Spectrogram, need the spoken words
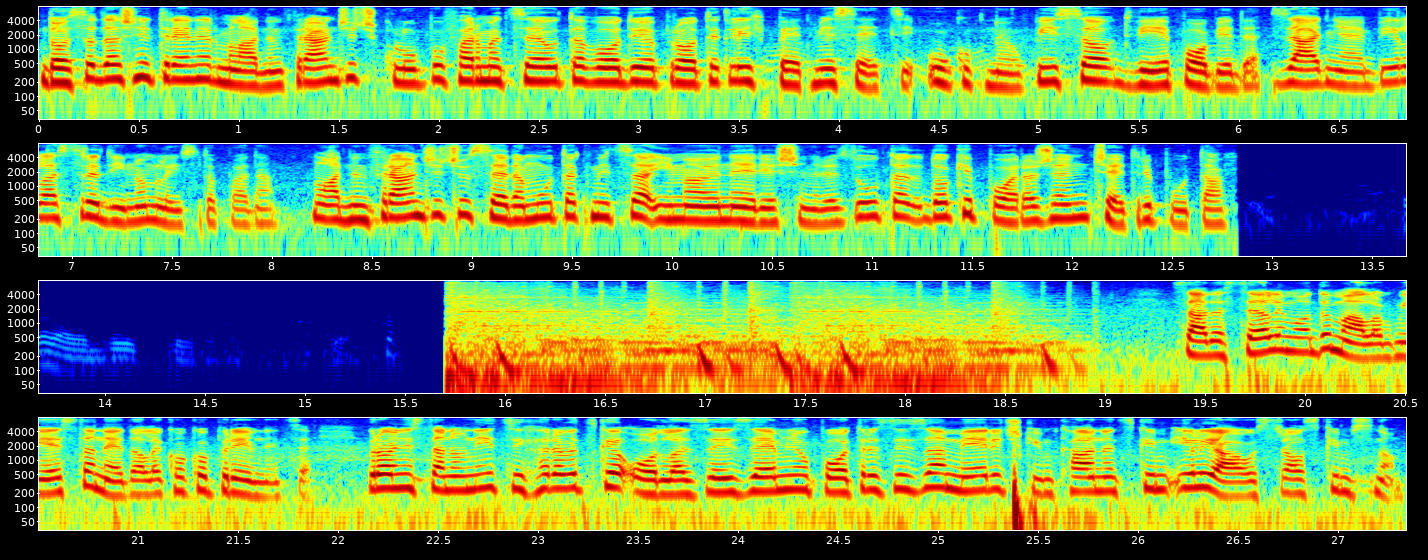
Dosadašnji trener Mladen Frančić klubu farmaceuta vodio je proteklih pet mjeseci. Ukupno je upisao dvije pobjede. Zadnja je bila sredinom listopada. Mladen Frančić u sedam utakmica imao je neriješen rezultat dok je poražen četiri puta. Sada selimo do malog mjesta nedaleko Koprivnice. Brojni stanovnici Hrvatske odlaze iz zemlje u potrezi za američkim, kanadskim ili australskim snom.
